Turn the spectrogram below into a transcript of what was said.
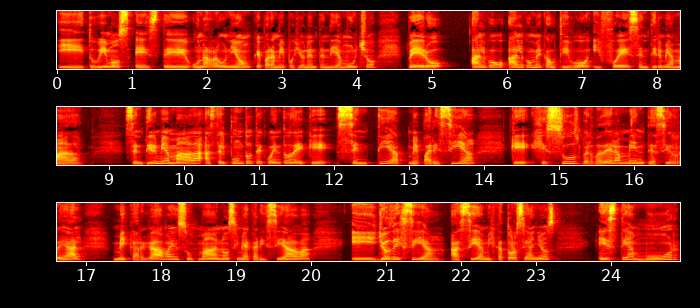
y tuvimos este, una reunión que para mí pues yo no entendía mucho, pero algo, algo me cautivó y fue sentirme amada. Sentirme amada hasta el punto, te cuento, de que sentía, me parecía que Jesús verdaderamente, así real, me cargaba en sus manos y me acariciaba. Y yo decía, así a mis 14 años, este amor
